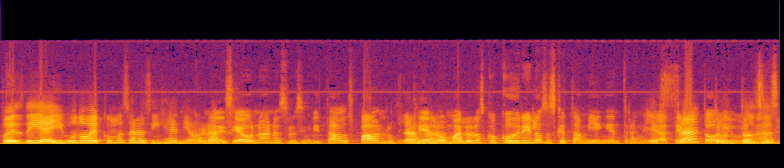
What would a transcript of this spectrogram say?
pues de ahí uno ve cómo se las ingenia, Como ¿verdad? decía uno de nuestros invitados, Pablo, que lo malo de los cocodrilos es que también entran ya a Exacto, territorio. entonces,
